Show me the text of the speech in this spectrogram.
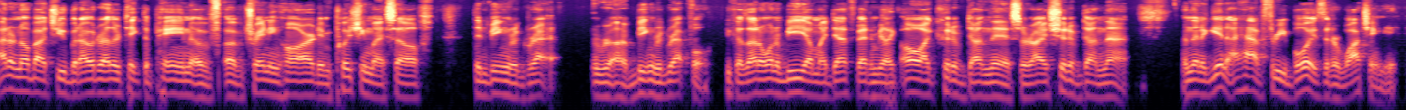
I don't know about you, but I would rather take the pain of of training hard and pushing myself than being regret uh, being regretful because I don't want to be on my deathbed and be like, oh, I could have done this or I should have done that. And then again, I have three boys that are watching me.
